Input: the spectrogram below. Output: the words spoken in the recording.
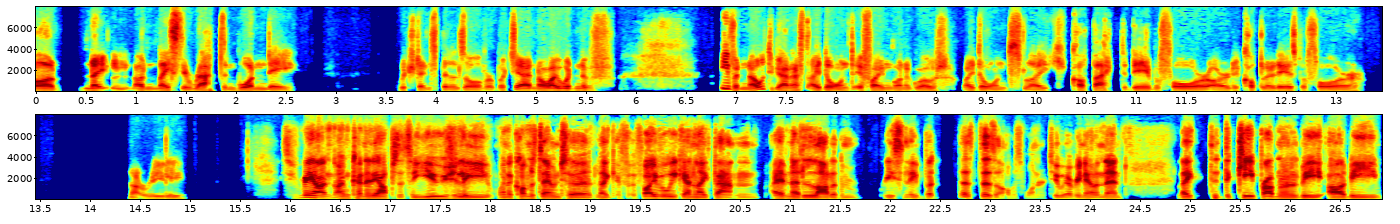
all night, nicely wrapped in one day, which then spills over. But yeah, no, I wouldn't have. Even now, to be honest, I don't. If I'm going to go out, I don't like cut back the day before or the couple of days before. Not really. See, for me, I'm, I'm kind of the opposite. So usually, when it comes down to like, if, if I have a weekend like that, and I haven't had a lot of them recently, but there's, there's always one or two every now and then. Like the, the key problem will be I'll be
